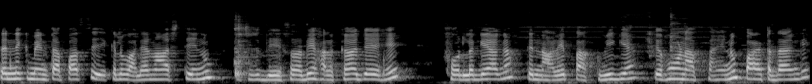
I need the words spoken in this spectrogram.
ਤਿੰਨ ਕੁ ਮਿੰਟ ਆਪਾਂ ਸੇਕ ਲਵਾ ਲਿਆ ਨਾਸ਼ਤੇ ਨੂੰ। ਤੁਸੀਂ ਦੇਖ ਸਕਦੇ ਹੋ ਹਲਕਾ ਜਿਹਾ ਇਹ ਫੁੱਲ ਗਿਆ ਗਾ ਤੇ ਨਾਲੇ ਪੱਕ ਵੀ ਗਿਆ ਤੇ ਹੁਣ ਆਪਾਂ ਇਹਨੂੰ ਪਲਟ ਦਾਂਗੇ।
